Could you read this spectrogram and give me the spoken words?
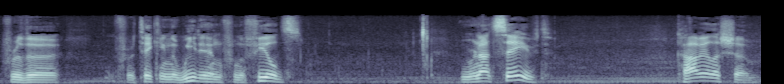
for the for taking the wheat in from the fields. We were not saved. Kavi Hashem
